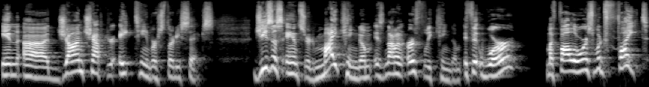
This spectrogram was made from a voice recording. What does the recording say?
in uh, John chapter 18, verse 36. Jesus answered, My kingdom is not an earthly kingdom. If it were, my followers would fight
